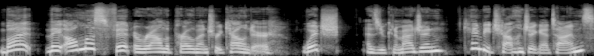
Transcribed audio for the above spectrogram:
but they all must fit around the parliamentary calendar, which, as you can imagine, can be challenging at times.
